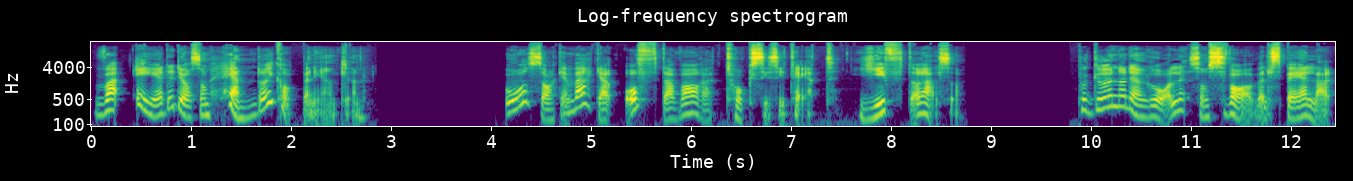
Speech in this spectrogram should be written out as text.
Vad är det då som händer i kroppen egentligen? Orsaken verkar ofta vara toxicitet, gifter alltså på grund av den roll som svavel spelar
